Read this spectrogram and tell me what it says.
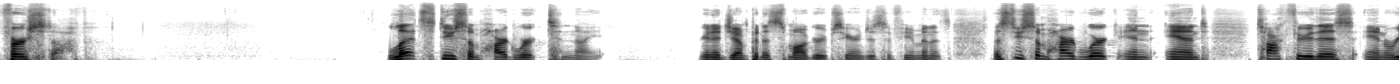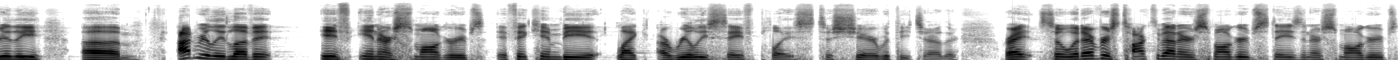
First off, let's do some hard work tonight. We're going to jump into small groups here in just a few minutes. Let's do some hard work and and talk through this and really um, I'd really love it if in our small groups, if it can be like a really safe place to share with each other, right? So whatever's talked about in our small groups stays in our small groups,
